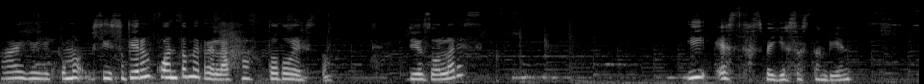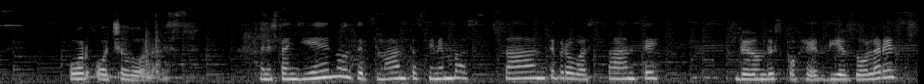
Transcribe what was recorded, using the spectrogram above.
Ay, ay, como si supieran cuánto me relaja todo esto. 10 dólares. Y estas bellezas también por 8 dólares. Están llenos de plantas, tienen bastante, pero bastante de dónde escoger. 10 dólares.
